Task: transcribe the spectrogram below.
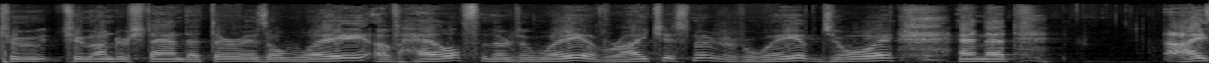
to, to understand that there is a way of health, there's a way of righteousness, there's a way of joy, and that I,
